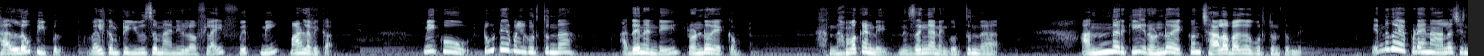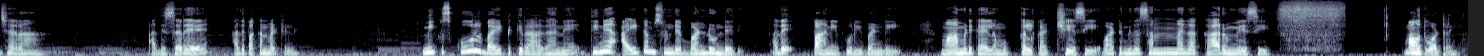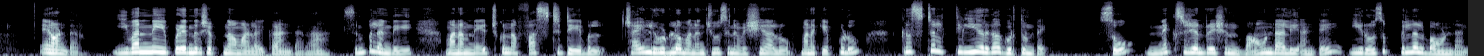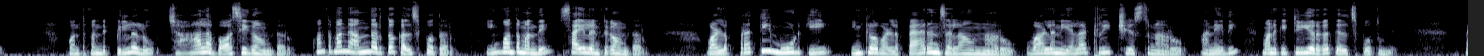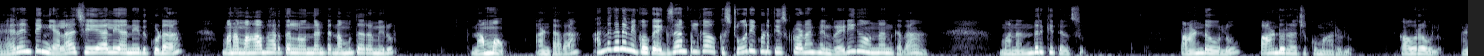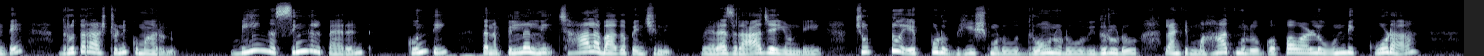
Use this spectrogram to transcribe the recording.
Hello people welcome to use a manual of life with me Malavika మీకు two table గుర్తుందా? అదేనండి రెండో ఎక్కం నమ్మకండి నిజంగానే గుర్తుందా? అందరికీ రెండో ఎక్కం చాలా బాగా గుర్తుంటుంది. ఎందుకో ఎప్పుడైనా ఆలోచించారా? అది సరే అది పక్కన పెట్టండి. మీకు స్కూల్ బయటికి రాగానే తినే ఐటమ్స్ ఉండే బండి ఉండేది. అదే పానీపూరి బండి మామిడికాయల ముక్కలు కట్ చేసి వాటి మీద సన్నగా కారం వేసి మౌత్ వాటరింగ్ ఏమంటారు? ఇవన్నీ ఇప్పుడు ఎందుకు చెప్తున్నాం మాళవిక అంటారా? సింపుల్ అండి. మనం నేర్చుకున్న ఫస్ట్ టేబుల్ చైల్డ్హుడ్లో మనం చూసిన విషయాలు మనకెప్పుడు క్రిస్టల్ క్లియర్గా గుర్తుంటాయి. సో నెక్స్ట్ జనరేషన్ బాగుండాలి అంటే ఈరోజు పిల్లలు బాగుండాలి కొంతమంది పిల్లలు చాలా బాసీగా ఉంటారు. కొంతమంది అందరితో కలిసిపోతారు. ఇంకొంతమంది సైలెంట్గా ఉంటారు. వాళ్ళ ప్రతి మూడ్కి ఇంట్లో వాళ్ళ పేరెంట్స్ ఎలా ఉన్నారు? వాళ్ళని ఎలా ట్రీట్ చేస్తున్నారు? అనేది మనకి క్లియర్గా తెలిసిపోతుంది. పేరెంటింగ్ ఎలా చేయాలి అనేది కూడా మన మహాభారతంలో ఉందంటే నమ్ముతారా మీరు? నమ్మం అంటారా? అందుకనే మీకు ఒక ఎగ్జాంపుల్గా ఒక స్టోరీ కూడా తీసుకురావడానికి నేను రెడీగా ఉన్నాను కదా? మనందరికీ తెలుసు. పాండవులు పాండురాజు కుమారులు కౌరవులు అంటే ధృతరాష్ట్రుని కుమారులు. Being a single parent Kunti తన పిల్లల్ని చాలా బాగా పెంచింది. వెరాజ్ రాజయ్యుండి చుట్టూ ఎప్పుడు భీష్ముడు ద్రోణుడు విదురుడు లాంటి మహాత్ములు గొప్పవాళ్ళు ఉండి కూడా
